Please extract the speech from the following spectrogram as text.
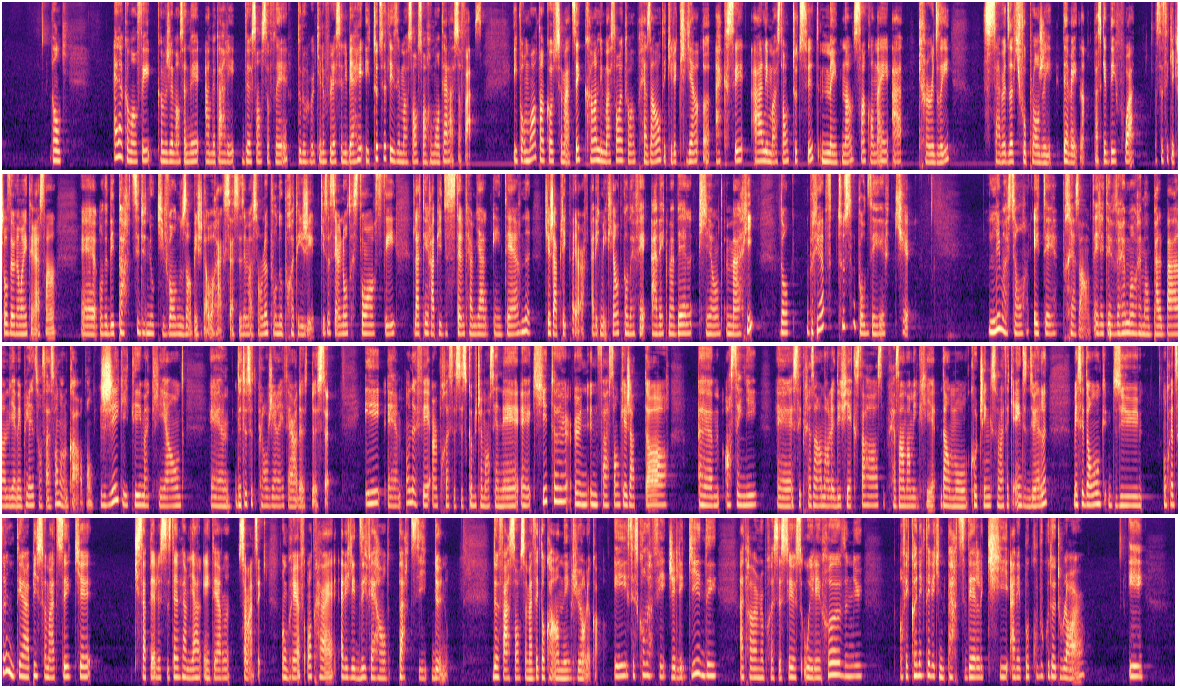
Donc, elle a commencé, comme je l'ai mentionné, à me parler de son souffle douloureux qu'elle voulait se libérer et tout de suite les émotions sont remontées à la surface. Et pour moi, en tant que coach somatique, quand l'émotion est vraiment présente et que le client a accès à l'émotion tout de suite, maintenant, sans qu'on aille à creuser, ça veut dire qu'il faut plonger dès maintenant. Parce que des fois, ça c'est quelque chose de vraiment intéressant, euh, on a des parties de nous qui vont nous empêcher d'avoir accès à ces émotions-là pour nous protéger. Okay, ça, c'est une autre histoire. C'est la thérapie du système familial interne que j'applique d'ailleurs avec mes clientes, qu'on a fait avec ma belle cliente Marie. Donc, bref, tout ça pour dire que l'émotion était présente. Elle était vraiment, vraiment palpable. Il y avait plein de sensations dans le corps. Donc, j'ai quitté ma cliente euh, de tout de suite plonger à l'intérieur de, de ça. Et euh, on a fait un processus, comme je te mentionnais, euh, qui est une, façon que j'adore euh, enseigner. c'est présent dans le défi extase, c'est présent dans mes clients, dans mon coaching somatique individuel. Mais c'est donc du, on pourrait dire une thérapie somatique qui s'appelle le système familial interne somatique. Donc bref, on travaille avec les différentes parties de nous de façon somatique, donc en incluant le corps. Et c'est ce qu'on a fait. Je l'ai guidée à travers le processus où elle est revenue, en fait, connecter avec une partie d'elle qui avait beaucoup, beaucoup de douleur. Et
